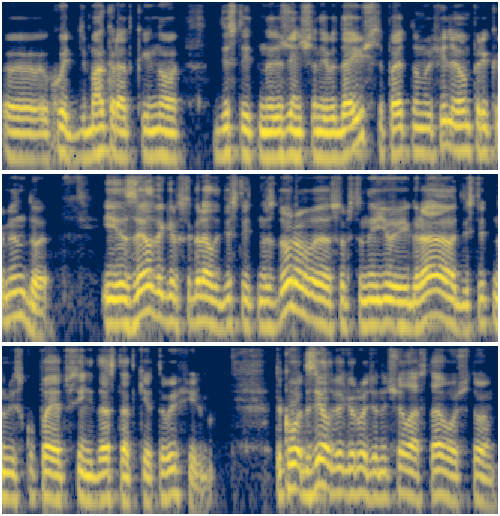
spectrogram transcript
э, хоть демократкой, но действительно женщиной выдающейся, поэтому фильм я вам порекомендую. И Зелвигер сыграла действительно здорово, собственно, ее игра действительно искупает все недостатки этого фильма. Так вот, Зелвигер вроде начала с того, что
